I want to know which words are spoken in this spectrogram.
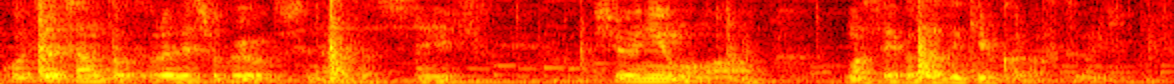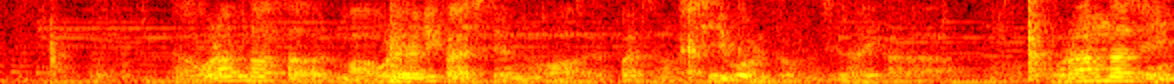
こっちはちゃんとそれで職業として成り立つし収入もまあ、まあ、生活はできるから普通に。だからオランダはさ、まあ、俺が理解してるのはやっぱりそのシーボルトの時代からオランダ人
